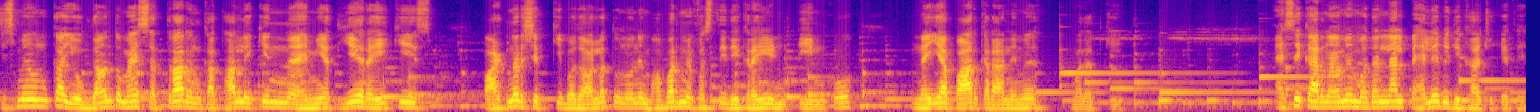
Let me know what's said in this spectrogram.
जिसमें उनका योगदान तो महज सत्रह रन का था, लेकिन अहमियत ये रही कि इस पार्टनरशिप की बदौलत उन्होंने भवर में फंसती दिख रही टीम को नैया पार कराने में मदद की। ऐसे कारनामे मदन लाल पहले भी दिखा चुके थे।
